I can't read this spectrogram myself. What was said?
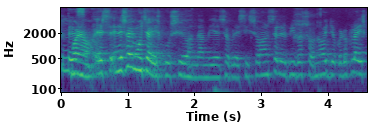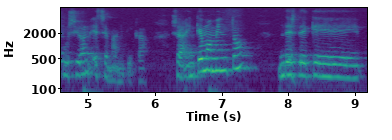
Bueno, en eso hay mucha discusión también sobre si son seres vivos o no. Yo creo que la discusión es semántica. O sea, ¿en qué momento, desde que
